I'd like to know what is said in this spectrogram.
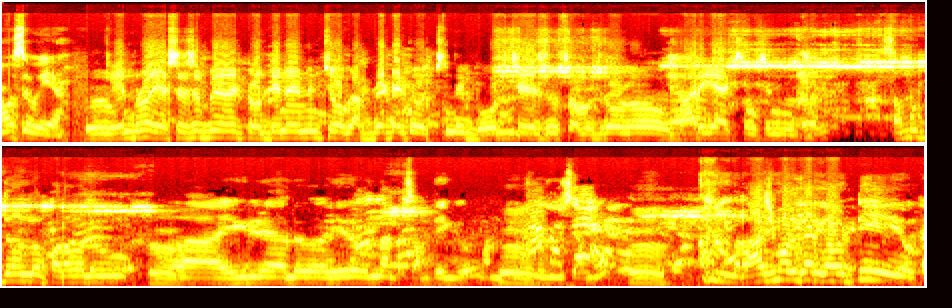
నమస్తే భయ్య. ఏం బ్రో ఎస్ఎస్బి ట్వంటీ నైన్ నుంచి ఒక అప్డేట్ అయితే వచ్చింది. బోట్ చేసు సముద్రంలో భారీ యాక్షన్ సముద్రంలో పడవలు ఎగిరేయాలు ఏదో ఉందంట సంథింగ్ మనం చూసాము. రాజమౌళి గారు కాబట్టి ఒక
